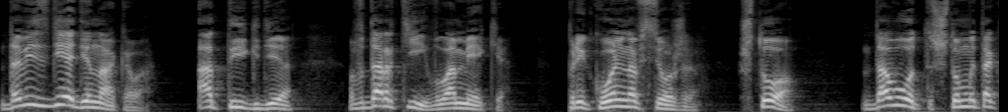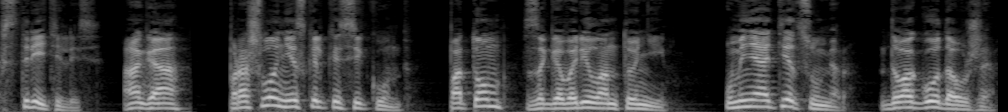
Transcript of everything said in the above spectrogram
«Да везде одинаково. А ты где?» «В Дарти, в Ламеке». «Прикольно все же». «Что?» «Да вот, что мы так встретились». «Ага». Прошло несколько секунд. Потом заговорил Антони. «У меня отец умер. Два года уже».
